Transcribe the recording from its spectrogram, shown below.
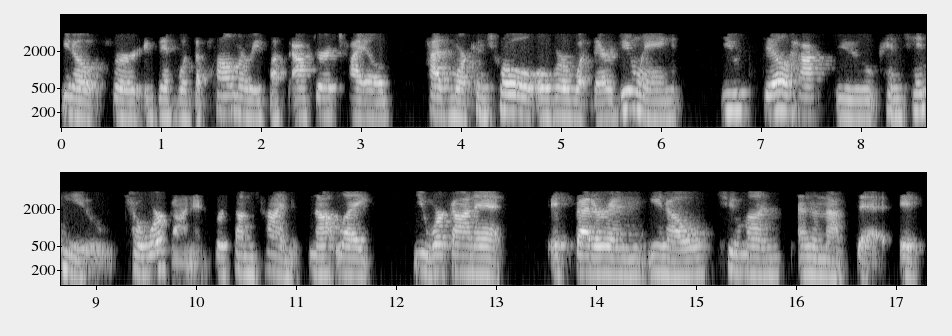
you know, for example, with the palmar reflex, after a child has more control over what they're doing, you still have to continue to work on it for some time. It's not like you work on it, it's better in, you know, two months and then that's it. It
